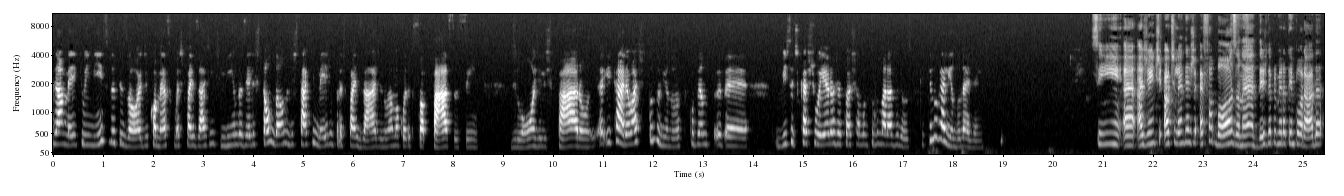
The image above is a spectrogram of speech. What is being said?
já amei que o início do episódio começa com umas paisagens lindas e eles estão dando destaque mesmo para as paisagens, não é uma coisa que só passa assim de longe, eles param. E, cara, eu acho tudo lindo. Eu fico vendo é, vista de cachoeira, eu já tô achando tudo maravilhoso. Porque que lugar lindo, né, gente? Sim, é, a gente. Outlander é famosa, né? Desde a primeira temporada,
